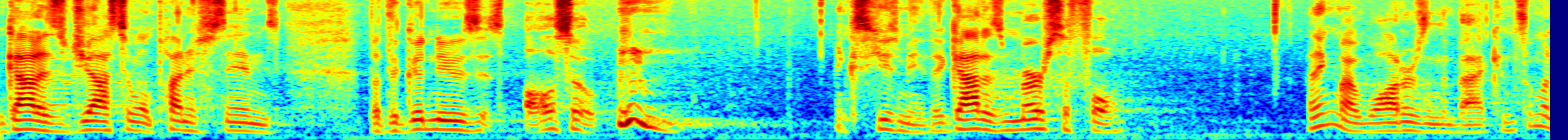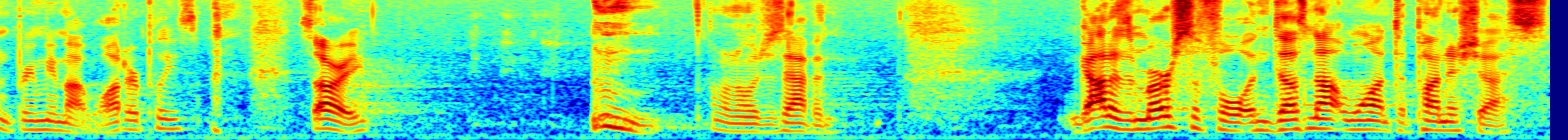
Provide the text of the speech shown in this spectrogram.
God is just and will punish sins, but the good news is also, excuse me, that God is merciful I think my water's in the back. Can someone bring me my water, please? Sorry. I don't know what just happened. God is merciful and does not want to punish us.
